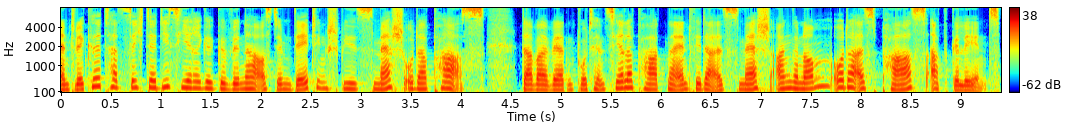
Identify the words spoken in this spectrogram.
Entwickelt hat sich der diesjährige Gewinner aus dem Datingspiel Smash oder Pass. Dabei werden potenzielle Partner entweder als Smash angenommen oder als Pass abgelehnt.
